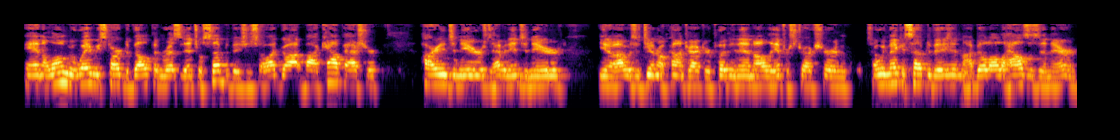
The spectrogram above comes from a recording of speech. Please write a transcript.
And along the way, we started developing residential subdivisions. So I'd go out and buy a cow pasture, hire engineers, have it engineered. You know, I was a general contractor putting in all the infrastructure and so we make a subdivision. I build all the houses in there, and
